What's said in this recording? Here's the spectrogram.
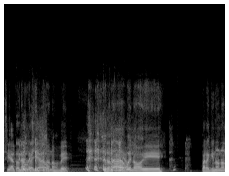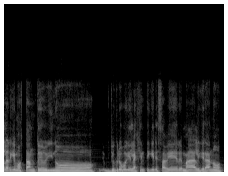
Sí, al final la gente callado. no nos ve. Pero nada, callado. bueno, eh, para que no nos larguemos tanto y no. Yo creo que la gente quiere saber más al grano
